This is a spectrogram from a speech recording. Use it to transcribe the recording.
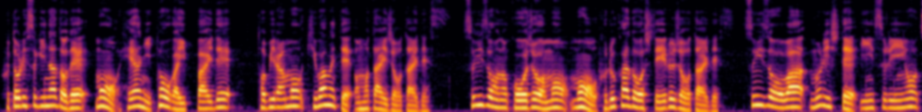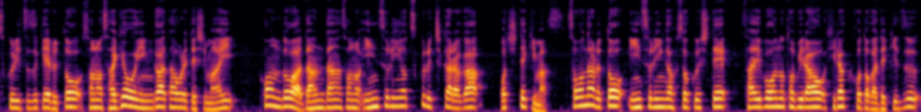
太りすぎなどでもう部屋に糖がいっぱいで扉も極めて重たい状態です。膵臓の工場ももうフル稼働している状態です。膵臓は無理してインスリンを作り続けるとその作業員が倒れてしまい今度はだんだんそのインスリンを作る力が落ちてきます。そうなるとインスリンが不足して細胞の扉を開くことができず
